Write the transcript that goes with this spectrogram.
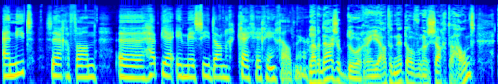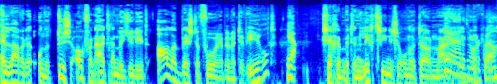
en niet zeggen van eh, heb jij emissie, dan krijg je geen geld meer. Laten we daar eens op doorgaan. Je had het net over een zachte hand. En laten we er ondertussen ook van uitgaan dat jullie het allerbeste voor hebben met de wereld. Ja. Ik zeg het met een licht cynische ondertoon. Maar ja, dat hoor ik wel.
